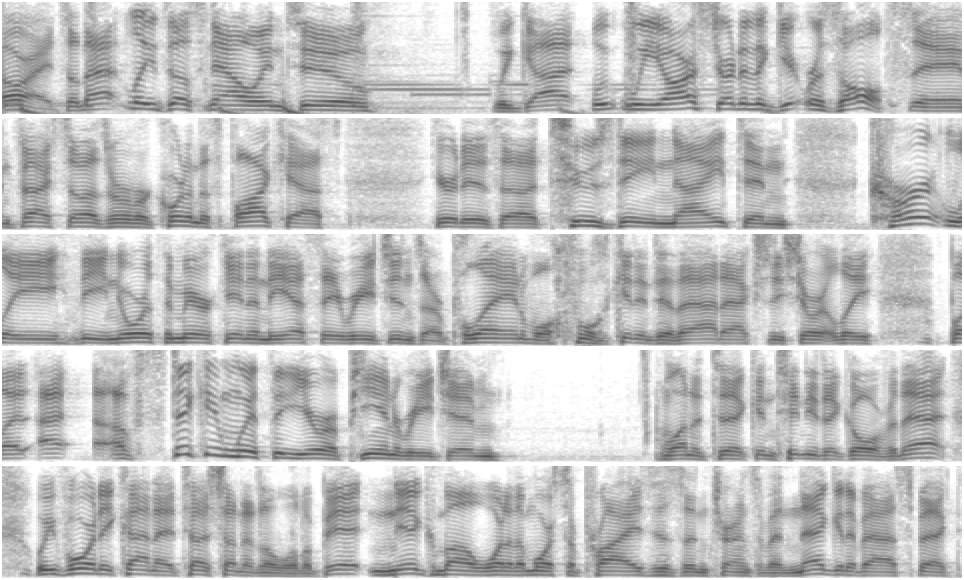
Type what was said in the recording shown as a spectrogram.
All right, so that leads us now into we got we are starting to get results. In fact, so as we're recording this podcast, here it is uh, Tuesday night, and currently the North American and the SA regions are playing. We'll we'll get into that actually shortly, but I, I'm sticking with the European region wanted to continue to go over that. We've already kind of touched on it a little bit. Nigma, one of the more surprises in terms of a negative aspect,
